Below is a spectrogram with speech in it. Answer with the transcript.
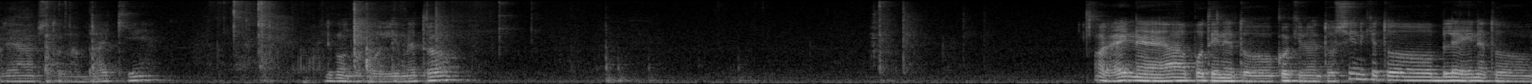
Ωραία, άναψε το λαμπάκι. Λοιπόν, το πολύμετρο. Ωραία, είναι, οπότε είναι το κόκκινο είναι το συν και το μπλε είναι το,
